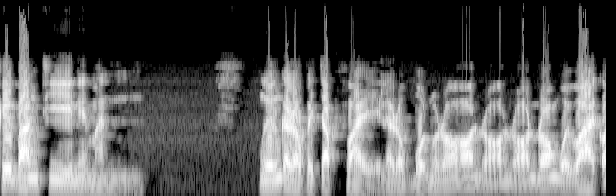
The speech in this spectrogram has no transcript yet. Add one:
คือบางทีเนี่ยมันเหมือนกับเราไปจับไฟแล้วเราบ่นว่าร้อนร้อนร้อนร้องวอยวายก็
